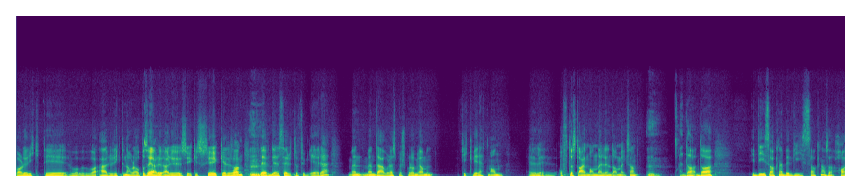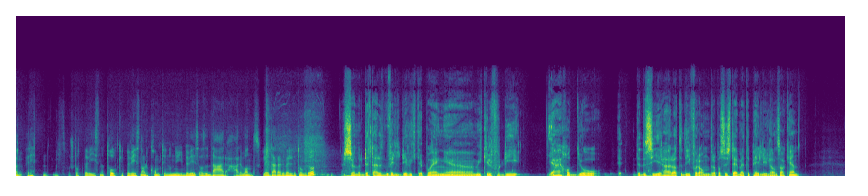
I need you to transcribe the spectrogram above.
var du riktig, er du riktig navla er du, er du psykisk syk, eller sånn. mm. Det, det ser ut til å fungere. Men, men der hvor det er spørsmål om ja, men fikk vi rett mann? Eller oftest da en mann eller en dame. ikke sant? Mm. Da, da, I de sakene, bevissakene, altså har retten misforstått bevisene, tolket bevisene, har det kommet inn noen nye bevis? altså Der er det vanskelig, der er det veldig tungrodd. Jeg skjønner, Dette er et veldig viktig poeng, eh, Mikkel. Fordi jeg hadde jo Det du sier her, at de forandra på systemet etter Per Liland-saken.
